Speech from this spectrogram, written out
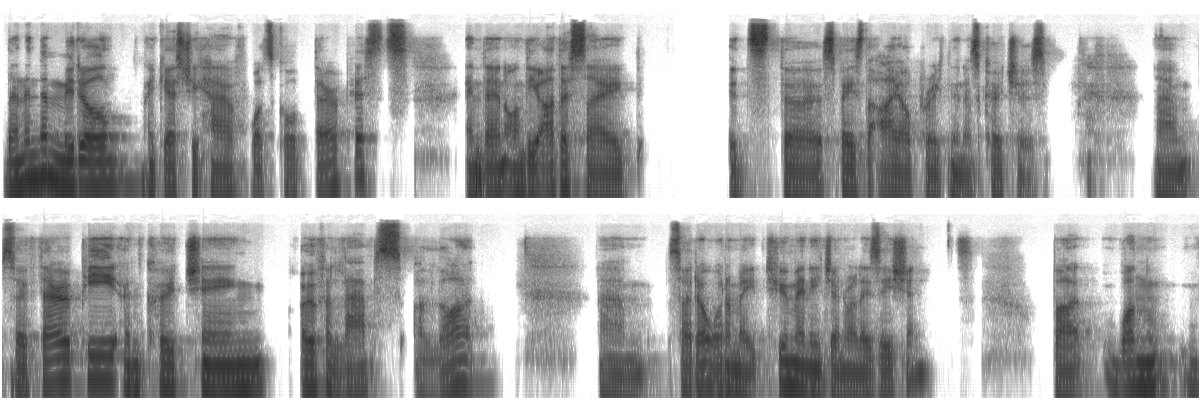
Then in the middle i guess you have what's called therapists and then on the other side it's the space that i operate in as coaches. Um, so therapy and coaching overlaps a lot um, so I don't want to make too many generalizations, but one,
